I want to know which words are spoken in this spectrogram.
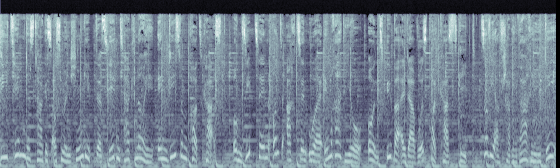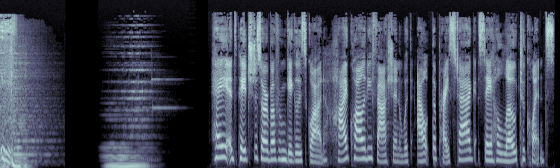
Die Themen des Tages aus München gibt es jeden Tag neu in diesem Podcast. Um 17 und 18 Uhr im Radio und überall da, wo es Podcasts gibt, sowie auf charivari.de. Hey, it's Paige DeSorbo from Giggly Squad. High quality fashion without the price tag. Say hello to Quince.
